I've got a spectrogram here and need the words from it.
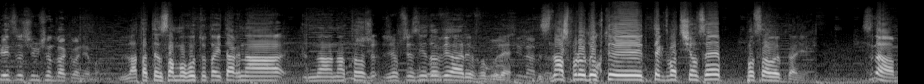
582 konie ma. Lata ten samochód tutaj tak na, na, na to, że, że przez niedowiary w ogóle. Musi latać. Znasz produkty Tech 2000? Podstawowe pytanie. Znam,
